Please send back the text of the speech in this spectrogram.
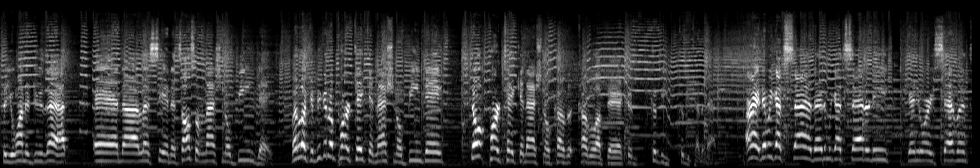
So you want to do that. And uh, let's see, and it's also National Bean Day. But look, if you're going to partake in National Bean Day, don't partake in National Cuddle, Cuddle Up Day. It could could be could be kind of bad. All right, then we got Saturday. Then we got Saturday, January seventh,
